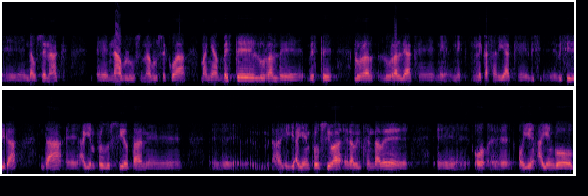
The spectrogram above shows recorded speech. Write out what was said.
e, dauzenak, e, Nablus, Nablusekoa, baina beste lurralde, beste lurraldeak, e, ne, nekazariak e, bizi, bizi dira, da haien e, produziotan e, haien produzioa erabiltzen dabe eh eh haiengo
